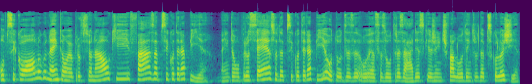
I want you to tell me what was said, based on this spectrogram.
O psicólogo, né, então, é o profissional que faz a psicoterapia. Né? Então, o processo da psicoterapia ou todas as, ou essas outras áreas que a gente falou dentro da psicologia.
